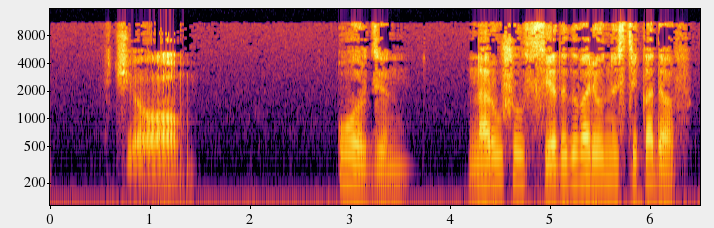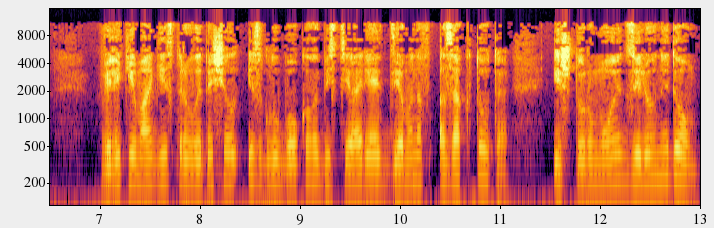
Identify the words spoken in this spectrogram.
— В чем? — Орден нарушил все договоренности Кадав Великий магистр вытащил из глубокого бестиария демонов Азактота и штурмует Зеленый дом.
